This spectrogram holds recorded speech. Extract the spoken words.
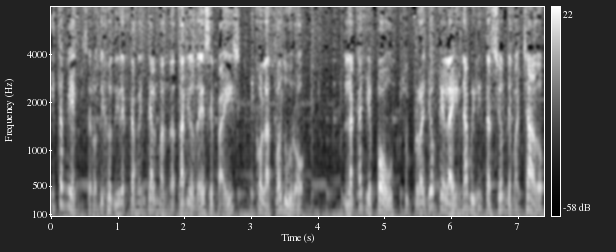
y también se lo dijo directamente al mandatario de ese país, Nicolás Maduro. La calle Pou subrayó que la inhabilitación de Machado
